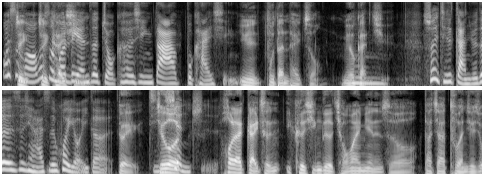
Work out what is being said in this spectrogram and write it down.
为什么为什么连着九颗星大家不开心？因为负担太重，没有感觉。嗯所以其实感觉这个事情还是会有一个对极限值。后来改成一颗星的荞麦面的时候，大家突然间就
